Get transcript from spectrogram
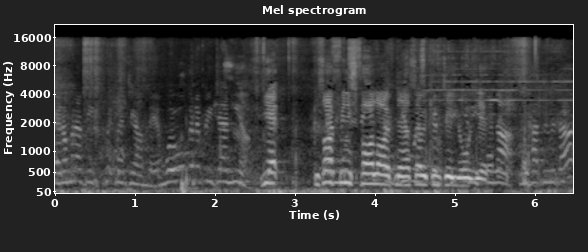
And I'm going to have the equipment down there. And we're all going to be down here. yep. Because I finished my live now, so we can do your pick yeah. anything up. You happy with that?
